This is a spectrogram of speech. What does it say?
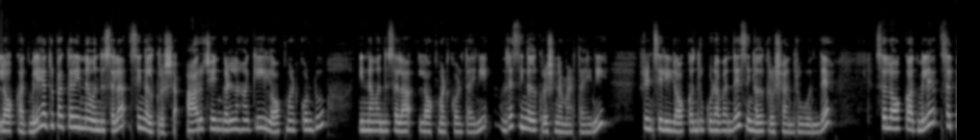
ಲಾಕ್ ಆದಮೇಲೆ ಅದ್ರ ಪಕ್ಕದಲ್ಲಿ ಇನ್ನೂ ಒಂದು ಸಲ ಸಿಂಗಲ್ ಕ್ರೋಶ ಆರು ಚೈನ್ಗಳನ್ನ ಹಾಕಿ ಲಾಕ್ ಮಾಡಿಕೊಂಡು ಇನ್ನೂ ಒಂದು ಸಲ ಲಾಕ್ ಮಾಡ್ಕೊಳ್ತಾ ಇದ್ದೀನಿ ಅಂದರೆ ಸಿಂಗಲ್ ಕ್ರೋಶನ ಮಾಡ್ತಾಯಿದ್ದೀನಿ ಫ್ರೆಂಡ್ಸ್ ಇಲ್ಲಿ ಲಾಕ್ ಅಂದರೂ ಕೂಡ ಒಂದೇ ಸಿಂಗಲ್ ಕ್ರೋಶ ಅಂದರೂ ಒಂದೇ. ಸೊ ಲಾಕ್ ಆದಮೇಲೆ ಸ್ವಲ್ಪ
